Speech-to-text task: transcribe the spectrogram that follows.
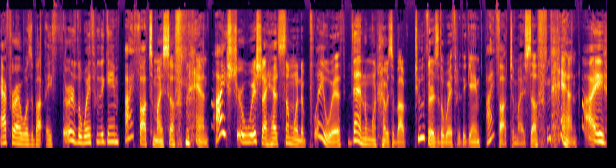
After I was about a third of the way through the game, I thought to myself, man, I sure wish I had someone to play with. Then, when I was about two thirds of the way through the game, I thought to myself, man, I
